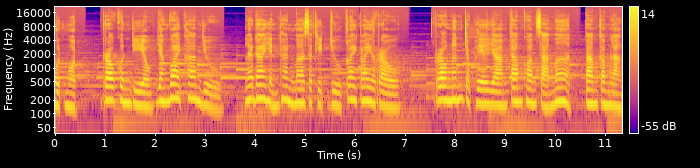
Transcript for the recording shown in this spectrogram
มุทรหมด เราคนเดียวยังว่ายข้ามอยู่ และได้เห็นท่านมาสถิตอยู่ใกล้ๆเรา เรานั้นจะพยายามตามความสามารถตามกำลัง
